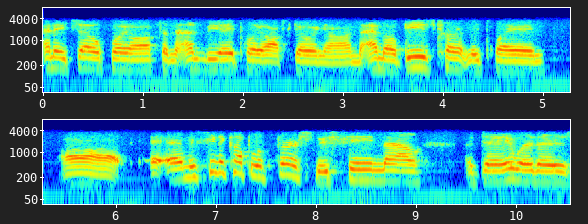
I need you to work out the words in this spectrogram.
NHL playoffs and the NBA playoffs going on. The MLB is currently playing. Uh, and we've seen a couple of firsts. We've seen now a day where there's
